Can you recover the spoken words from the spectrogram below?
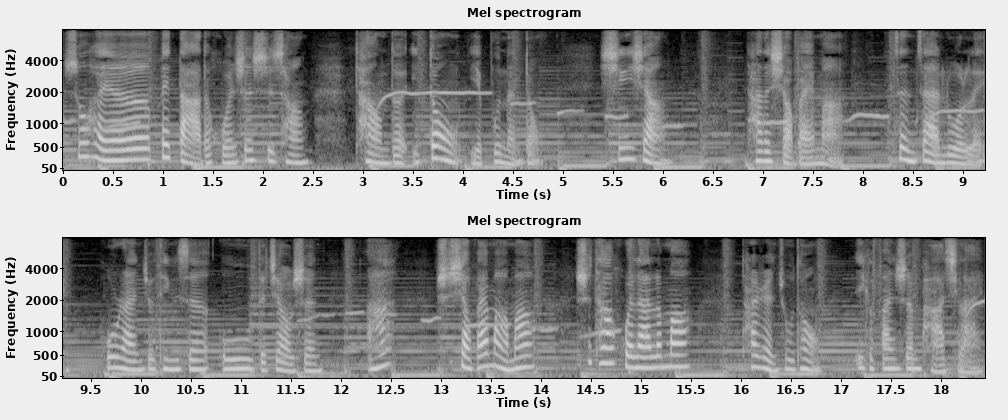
苏和被打得浑身是伤，躺得一动也不能动，心想他的小白马正在落泪。忽然就听声呜呜的叫声，啊，是小白马吗？是他回来了吗？他忍住痛，一个翻身爬起来，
